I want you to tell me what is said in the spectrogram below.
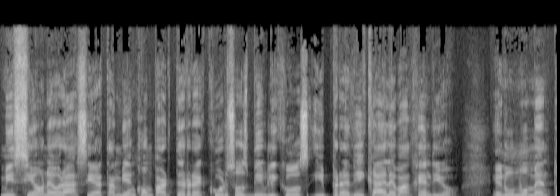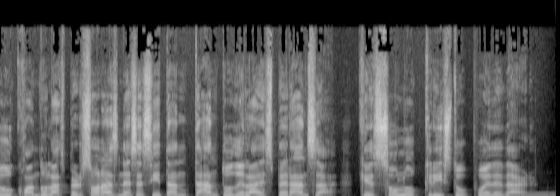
Misión Eurasia también comparte recursos bíblicos y predica el Evangelio, en un momento cuando las personas necesitan tanto de la esperanza que solo Cristo puede dar.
